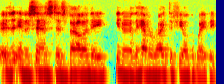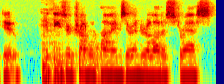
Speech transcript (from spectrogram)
is, in a sense, is validate. You know, they have a right to feel the way they do. Mm-hmm. That these are troubled times. They're under a lot of stress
